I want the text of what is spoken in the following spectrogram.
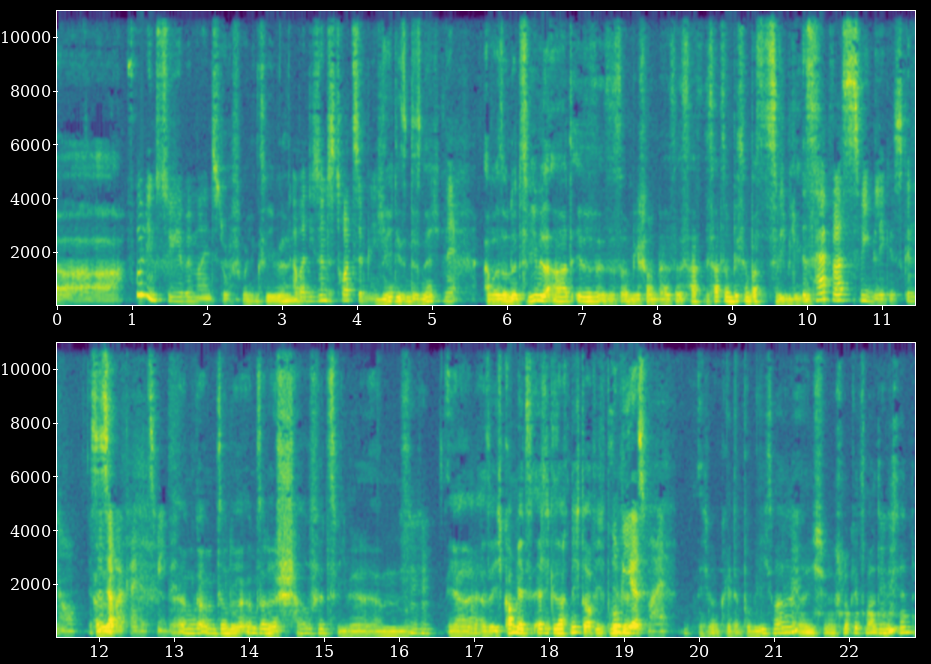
ah, Frühlingszwiebeln meinst du? Frühlingszwiebeln. Aber die sind es trotzdem nicht. Nee, die sind es nicht. Nee. Aber so eine Zwiebelart ist es, ist es irgendwie schon. Ne? Es, es, hat, es hat so ein bisschen was Zwiebeliges. Es hat was Zwiebeliges, genau. Es Also, ist aber keine Zwiebel. Irgend, irgend, so eine, irgend so eine scharfe Zwiebel. Ähm, Ja, also ich komme jetzt ehrlich gesagt nicht drauf. Ich bin jetzt- Probier es mal. Ich, okay, dann probiere ich es mal. Mhm. Ich äh, schluck jetzt mal so ein bisschen.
